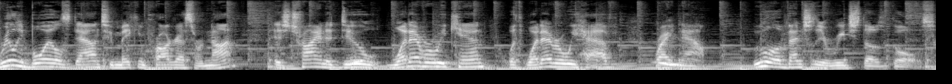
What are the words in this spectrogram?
really boils down to making progress or not is trying to do whatever we can with whatever we have right now. We will eventually reach those goals.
